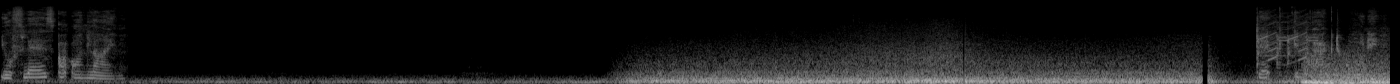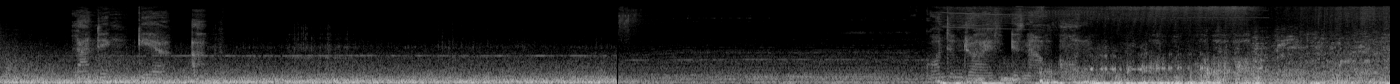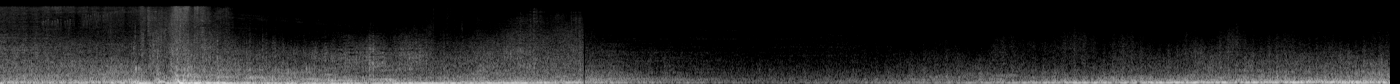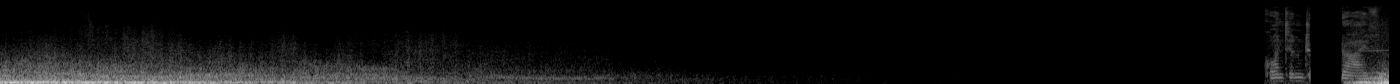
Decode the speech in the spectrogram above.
Your flares are online. Deck impact warning. Landing gear up. Quantum drive is now on. Quantum drive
